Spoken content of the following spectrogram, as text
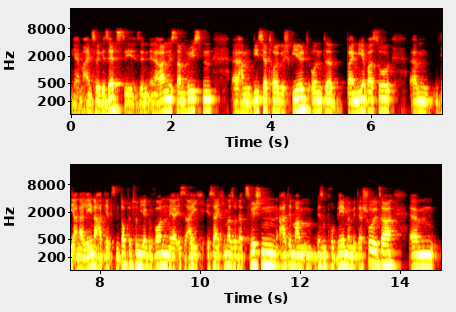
ja im Einzel gesetzt, die sind in der Rangliste am höchsten, äh, haben dies Jahr toll gespielt und äh, bei mir war es so, ähm, die Annalena hat jetzt ein Doppelturnier gewonnen. Er ist, mhm. eigentlich, ist eigentlich immer so dazwischen, hat immer ein bisschen Probleme mit der Schulter. Ähm,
